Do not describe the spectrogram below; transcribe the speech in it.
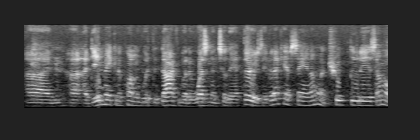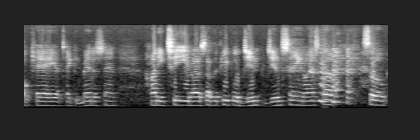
uh, uh, I did make an appointment with the doctor, but it wasn't until that Thursday. But I kept saying, I'm going to troop through this. I'm okay. I'm taking medicine, honey tea, and all that stuff that people, gin, ginseng and all that stuff. so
